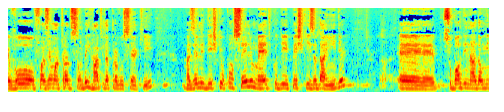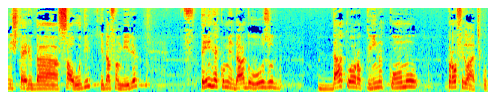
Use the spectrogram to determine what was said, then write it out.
eu vou fazer uma tradução bem rápida para você aqui, mas ele diz que o Conselho Médico de Pesquisa da Índia, é, subordinado ao Ministério da Saúde e da Família, tem recomendado o uso da cloroquina como profilático.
